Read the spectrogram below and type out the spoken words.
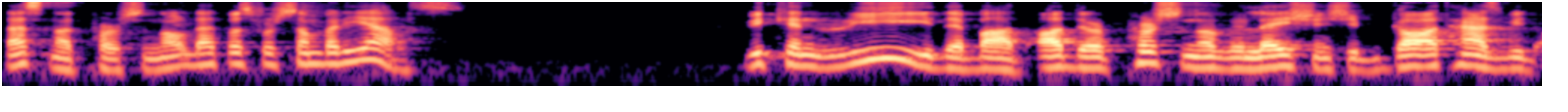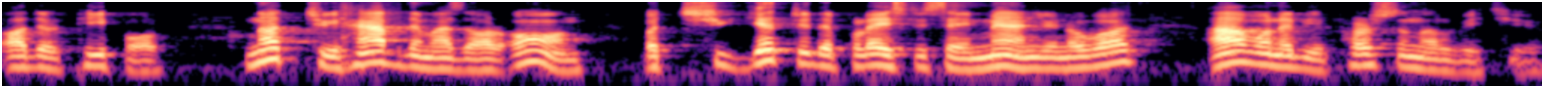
That's not personal, that was for somebody else. We can read about other personal relationship God has with other people, not to have them as our own, but to get to the place to say, man, you know what? I want to be personal with you.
